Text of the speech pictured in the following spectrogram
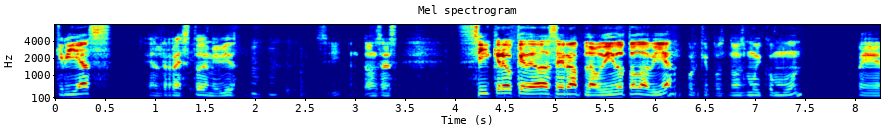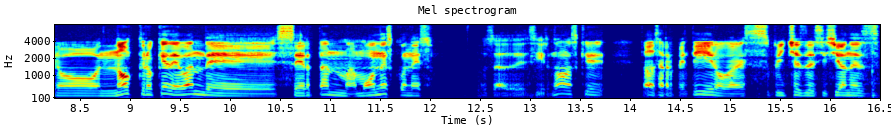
crías el resto de mi vida. ¿sí? Entonces, sí creo que deba ser aplaudido todavía, porque pues no es muy común, pero no creo que deban de ser tan mamones con eso. O sea, de decir, no, es que te vas a arrepentir, o esas pinches decisiones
